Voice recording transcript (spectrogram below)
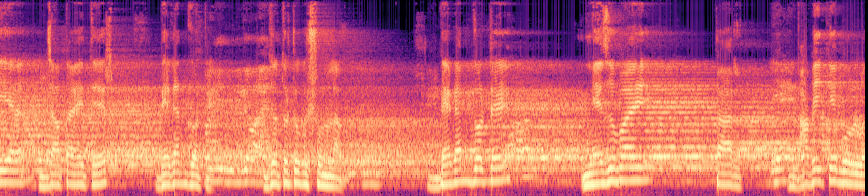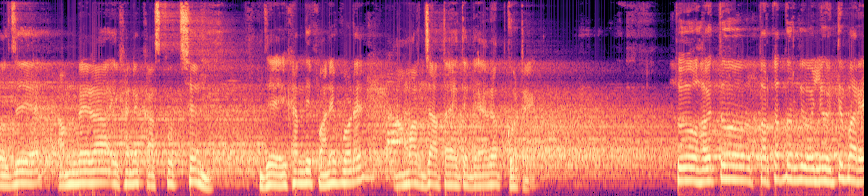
দিয়ে যাতায়াতের ব্যাঘাত ঘটে, যতটুকু শুনলাম। ব্যাঘাত ঘটে মেজু ভাই তার ভাবিকে বলল যে, আপনারা এখানে কাজ করছেন, যে এখান দিয়ে পানি পড়ে, আমার যাতায়াতে ব্যাঘাত ঘটে। তো হয়তো তর্কাতর্কি হইলে হইতে পারে,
